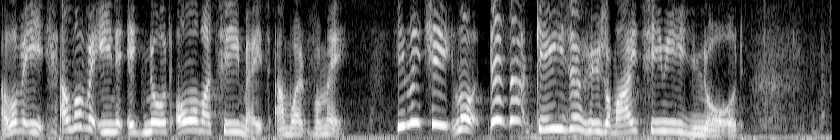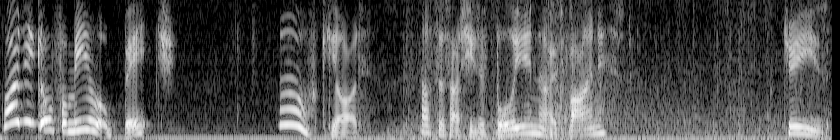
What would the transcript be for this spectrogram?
I love it. He, I love it. He ignored all my teammates and went for me. He literally look. There's that geezer who's on my team. He ignored. Why did he go for me, you little bitch? Oh God, that's just actually just bullying at its finest. Jesus.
